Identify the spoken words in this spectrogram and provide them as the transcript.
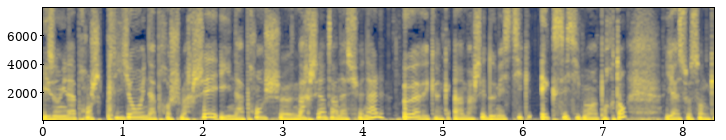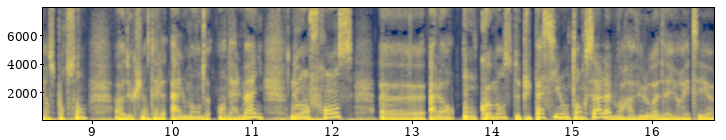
Ils ont une approche client, une approche marché et une approche marché international. Eux, avec un, marché domestique excessivement important. Il y a 75% de clientèle allemande en Allemagne. Nous, en France, alors on commence depuis pas si longtemps que ça. La Loire à vélo a d'ailleurs été euh,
